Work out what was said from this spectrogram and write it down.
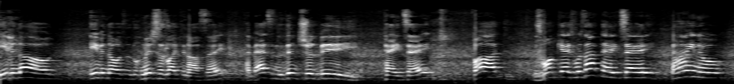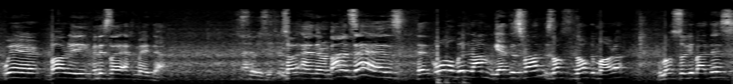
even though, even though it's, the Mishnah is like Tinase, and Betzim the din should be Teitze, but there's one case it's not Teitze, the Hainu, where Bari, V'nislech Meideh. So and the Ramban says that all did Rambam get this from? There's no, no Gemara. We're about this.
